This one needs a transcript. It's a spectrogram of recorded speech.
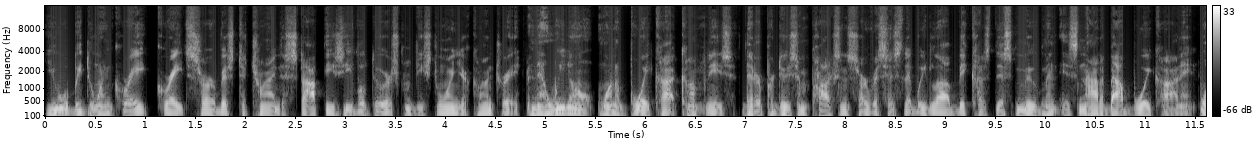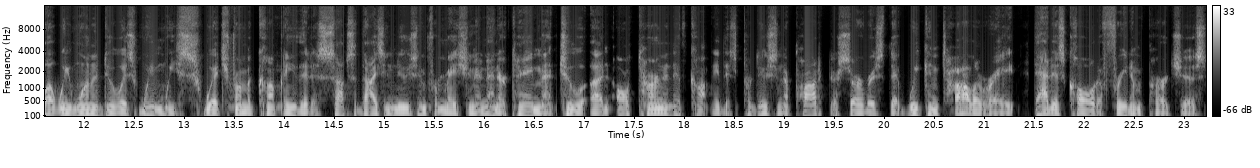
You will be doing great, great service to trying to stop these evildoers from destroying your country. Now, we don't want to boycott companies that are producing products products and services that we love because this movement is not about boycotting. What we want to do is when we switch from a company that is subsidizing news, information, and entertainment to an alternative company that's producing a product or service that we can tolerate, that is called a freedom purchase.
